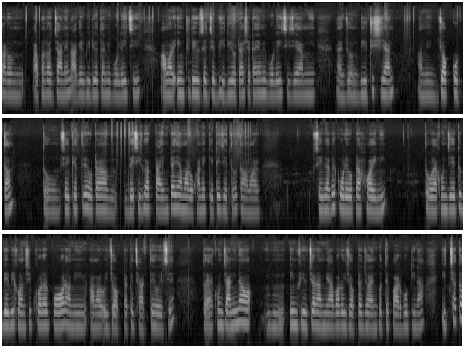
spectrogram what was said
কারণ আপনারা জানেন, আগের ভিডিওতে আমি বলেইছি, আমার ইন্ট্রোডিউসের যে ভিডিওটা, সেটাই আমি বলেইছি যে আমি একজন বিউটিশিয়ান, আমি জব করতাম। তো সেই ক্ষেত্রে ওটা বেশিরভাগ টাইমটাই আমার ওখানে কেটে যেত। তো আমার সেইভাবে করে ওটা হয়নি। তো এখন যেহেতু বেবি কনসিভ করার পর আমি আমার ওই জবটাকে ছাড়তে হয়েছে। তো এখন জানি না ইন ফিউচার আমি আবার ওই জবটা জয়েন করতে পারব কি না ইচ্ছা তো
